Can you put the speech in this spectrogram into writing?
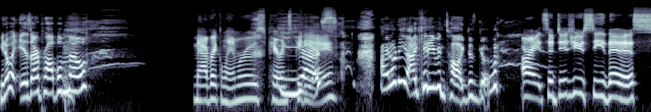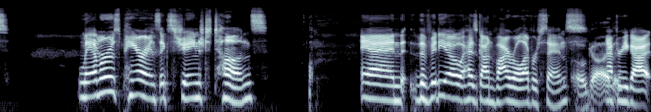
You know what is our problem though? Maveric Lamoureux's parents' PDA. Yes. I don't even I can't even talk. Just go. All right, so did you see this? Lamoureux's parents exchanged tongues, and the video has gone viral ever since. Oh, god. After he got,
